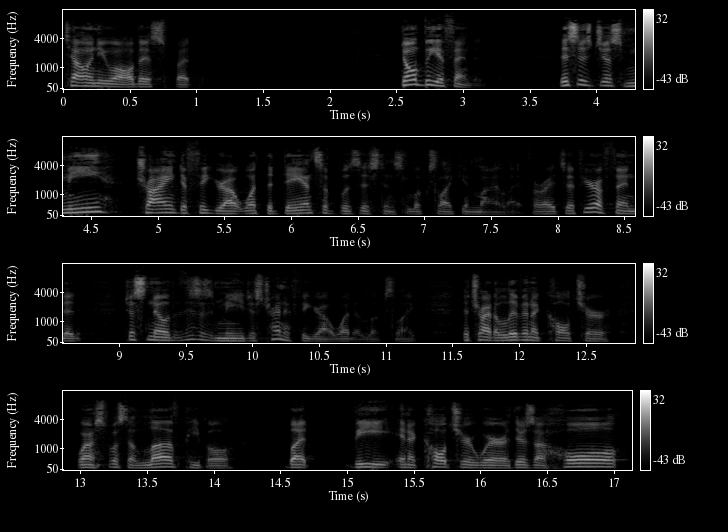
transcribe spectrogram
telling you all this, but don't be offended. This is just me trying to figure out what the dance of resistance looks like in my life. All right. So if you're offended, just know that this is me just trying to figure out what it looks like to try to live in a culture where I'm supposed to love people, but be in a culture where there's a whole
